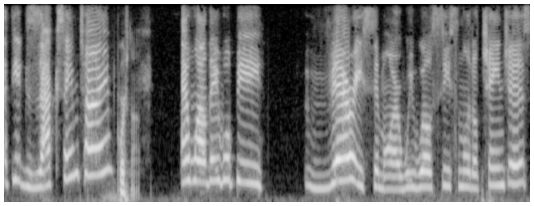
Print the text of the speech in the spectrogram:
at the exact same time. Of course not. And while they will be very similar. We will see some little changes.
